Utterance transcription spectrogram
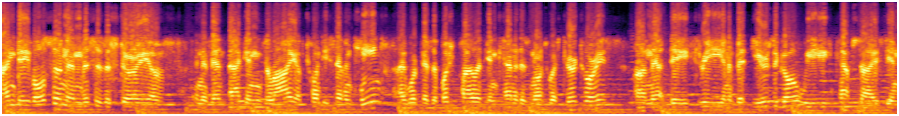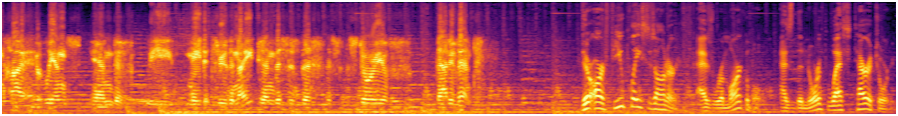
I'm Dave Olesen, and this is a story of an event back in July of 2017. I worked as a bush pilot in Canada's Northwest Territories. On that day, three and a bit years ago, we capsized in high winds, and uh, we made it through the night. And this is the, this is the story of that event. There are few places on Earth as remarkable as the Northwest Territories,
